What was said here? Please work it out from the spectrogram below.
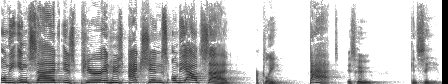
on the inside is pure and whose actions on the outside are clean. That is who can see him.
